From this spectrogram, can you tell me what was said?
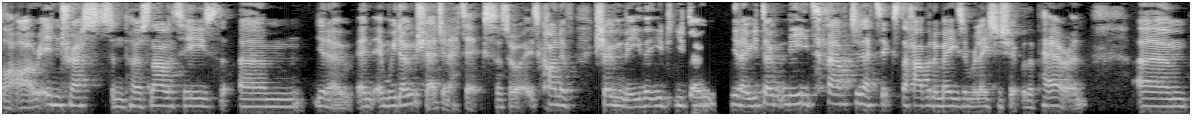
like our interests and personalities, um, you know, and, and we don't share genetics. So, so, it's kind of shown me that you, you don't, you know, you don't need to have genetics to have an amazing relationship with a parent. Um,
